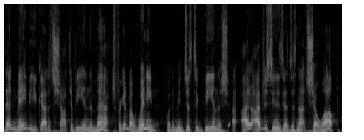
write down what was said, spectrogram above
then maybe you got a shot to be in the match. Forget about winning it, but I mean, just to be in the. Sh- I I've just seen these guys just not show up,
